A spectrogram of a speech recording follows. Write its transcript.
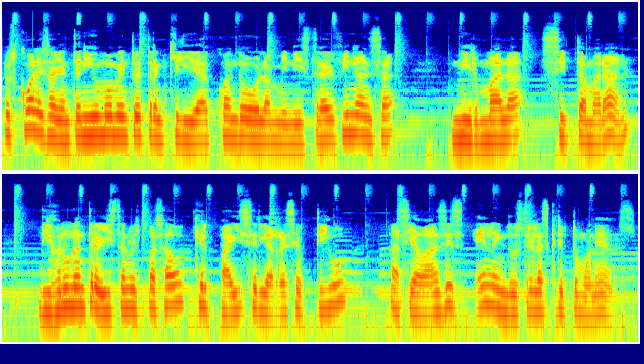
los cuales habían tenido un momento de tranquilidad cuando la ministra de Finanzas, Nirmala Sitamaran, dijo en una entrevista el mes pasado que el país sería receptivo hacia avances en la industria de las criptomonedas.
